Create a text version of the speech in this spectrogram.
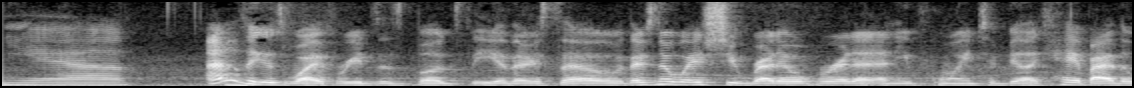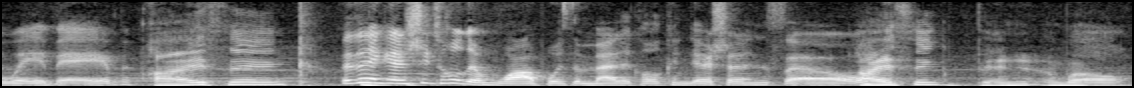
Yeah. I don't think his wife reads his books either, so there's no way she read over it at any point to be like, hey, by the way, babe. i think But then again, she told him WAP was a medical condition, so. I think Ben. Well,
